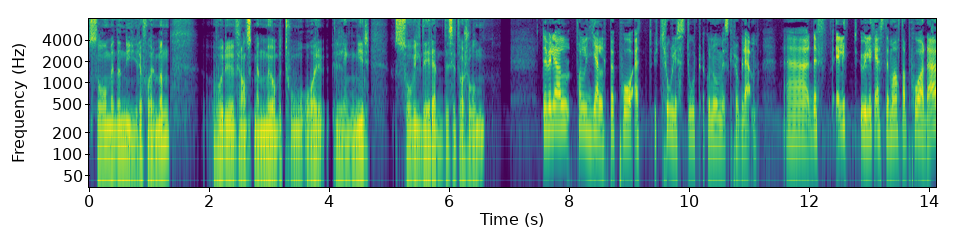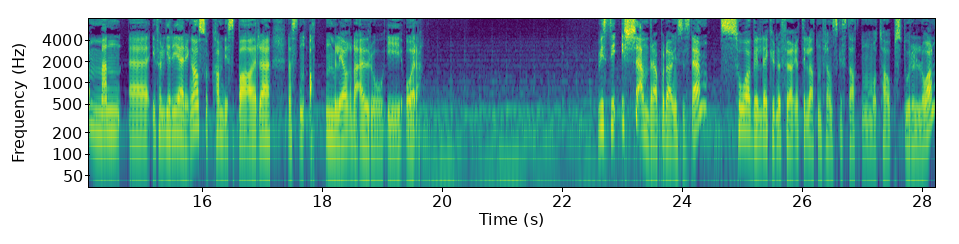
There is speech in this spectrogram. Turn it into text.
Så med den nye reformen, hvor franskmenn må jobbe to år lenger, så vil det redde situasjonen? Det vil iallfall hjelpe på et utrolig stort økonomisk problem. Eh, det er litt ulike estimater på det, men eh, ifølge regjeringa så kan de spare nesten 18 milliarder euro i året. Hvis de ikke endrer på dagens system, så vil det kunne føre til at den franske staten må ta opp store lån,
